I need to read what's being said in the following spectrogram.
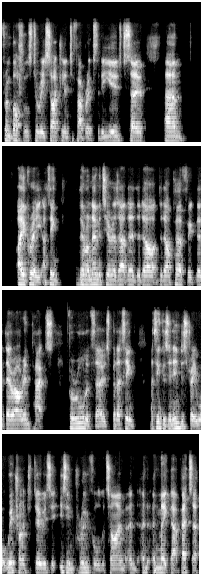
from bottles to recycle into fabrics that are used. So um, I agree. I think there are no materials out there that are that are perfect. That there are impacts for all of those, but I think I think as an industry, what we're trying to do is is improve all the time and and, and make that better.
